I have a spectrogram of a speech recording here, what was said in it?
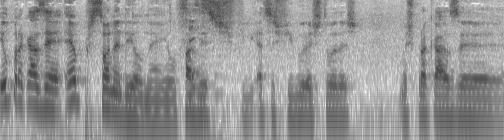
Ele por acaso é, é a persona dele, né? Ele faz Sim, esses fi- essas figuras todas, mas por acaso é.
